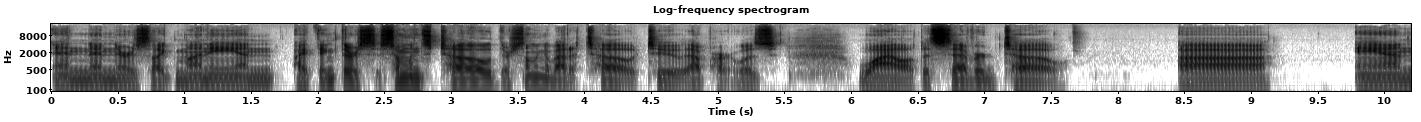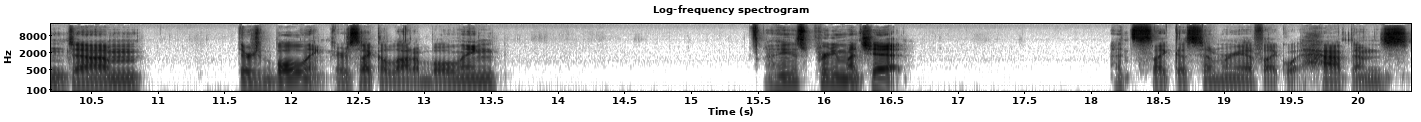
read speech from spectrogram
and then there's like money and i think there's someone's toe there's something about a toe too. That part was wild a severed toe. Uh and um there's bowling. There's like a lot of bowling. I think that's pretty much it. That's like a summary of like what happens.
